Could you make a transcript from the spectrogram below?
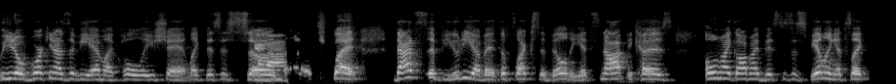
you know, working as a VM, like, holy shit, like this is so yeah. much. But that's the beauty of it, the flexibility. It's not because, oh my God, my business is failing. It's like,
